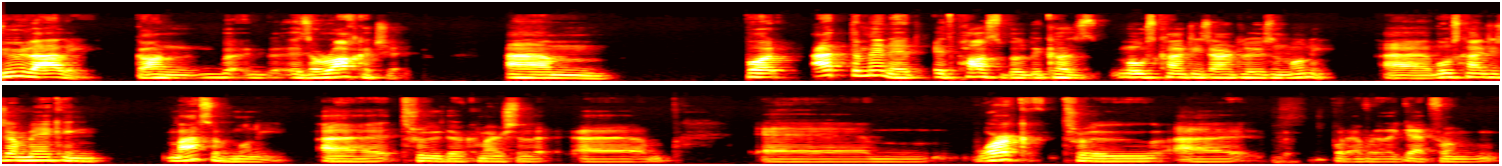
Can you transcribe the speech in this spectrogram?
doolally, gone is a rocket ship. Um, but at the minute, it's possible because most counties aren't losing money. Uh, most counties are making massive money uh, through their commercial um, um, work, through uh, whatever they get from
